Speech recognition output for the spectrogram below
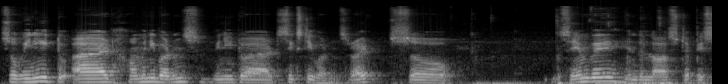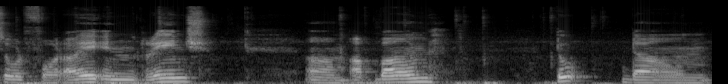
So we need to add how many buttons? We need to add 60 buttons right? So the same way in the last episode for i in range um, bound to down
